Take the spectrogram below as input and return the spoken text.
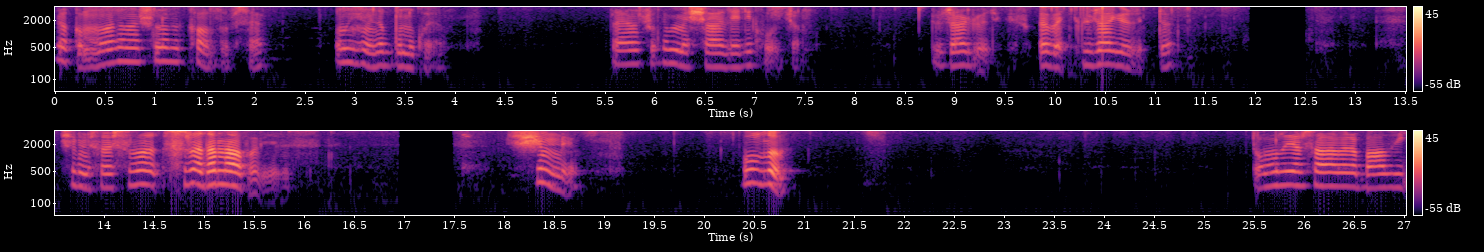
Yok ama madem şunu bir kaldır sen. Onun yerine bunu koyalım. Ben çünkü meşaleli koyacağım. Güzel gözükür. Evet güzel gözüktü. Şimdi şöyle sıra, sırada ne yapabiliriz? Şimdi buldum. Domuz yarısalar böyle bazı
